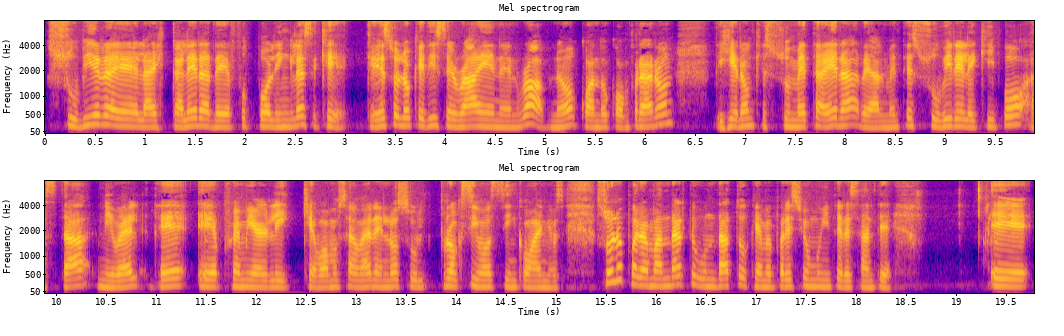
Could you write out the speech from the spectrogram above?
subir eh, la escalera de fútbol inglés, que, que eso es lo que dice Ryan y Rob, ¿no? Cuando compraron, dijeron que su meta era realmente subir el equipo hasta nivel de eh, Premier League, que vamos a ver en los próximos cinco años. Solo para mandarte un dato que me pareció muy interesante. Eh,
